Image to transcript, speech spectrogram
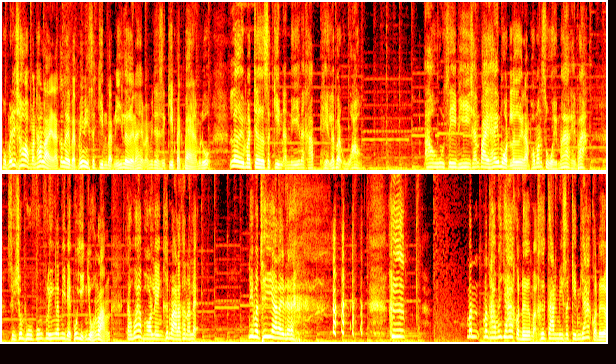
ผมไม่ได้ชอบมันเท่าไหร่นะก็เลยแบบไม่มีสกินแบบนี้เลยนะเห็นไหมมีแต่สกินแปลกๆนะไม่รู้ เลยมาเจอสกินอันนี้นะครับ เห็นแล้วแบบว้าวเอา CP ฉันไปให้หมดเลยนะเพราะมันสวยมากเห็นปะสีชมพูฟุ้งฟลิงแล้วมีเด็กผู้หญิงอยู่ข้างหลัง แต่ว่าพอเลงขึ้นมาแล้วเท่านั้นแหละ นี่มันชี้อะไรเนี่ยคือมันมันทำให้ยากกว่าเดิมอะคือการมีสกินยากกว่าเดิม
